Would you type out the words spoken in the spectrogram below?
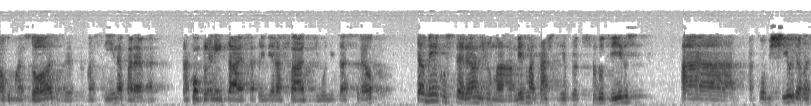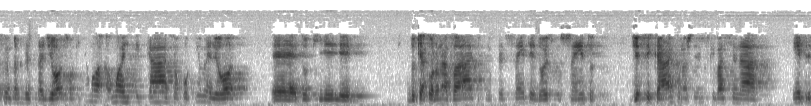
algumas doses dessa vacina para, para complementar essa primeira fase de imunização. Também considerando, Gilmar, a mesma taxa de reprodução do vírus, a, a Covishield, a vacina da Universidade de Oxford, que tem uma, uma eficácia um pouquinho melhor é, do que do que a Coronavac, com 62% de eficácia, nós temos que vacinar entre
